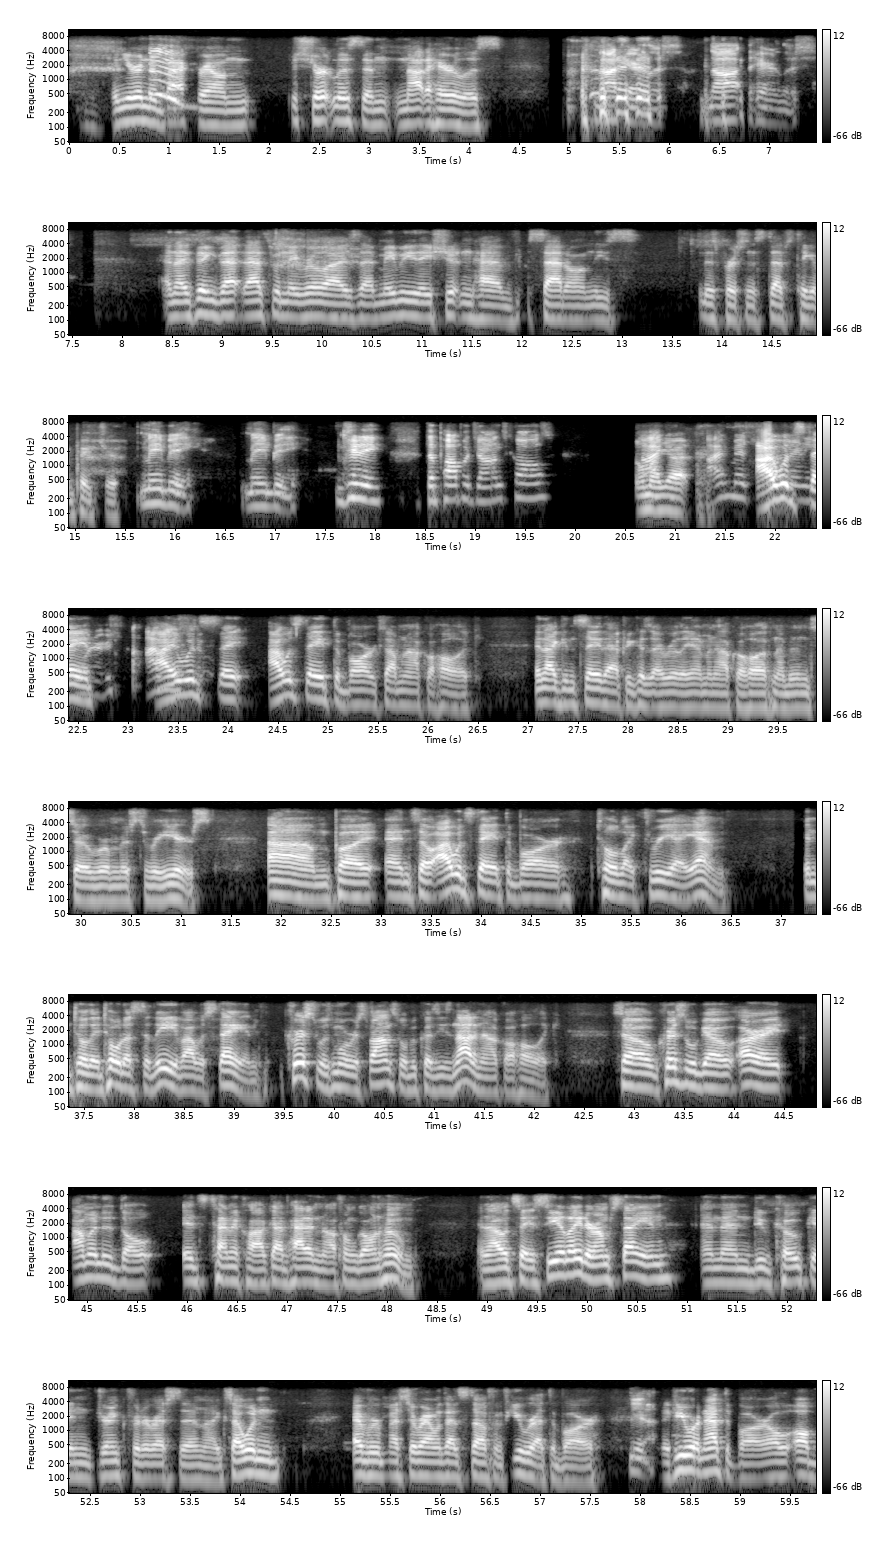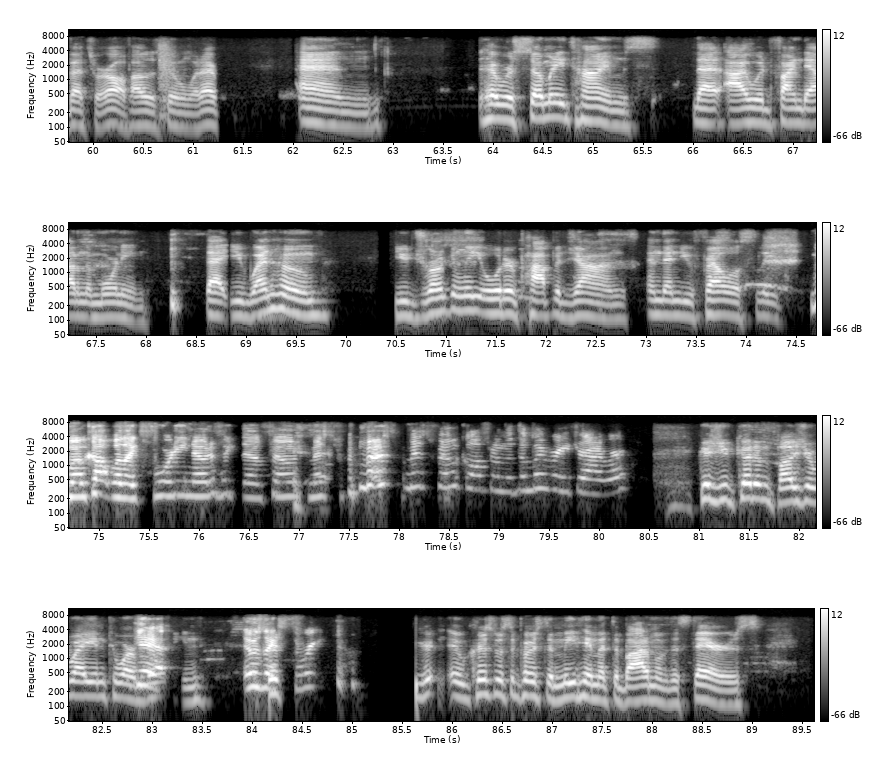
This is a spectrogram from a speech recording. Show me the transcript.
and you're in the background shirtless and not hairless Not hairless. Not hairless. and i think that that's when they realized that maybe they shouldn't have sat on these this person's steps to take a picture Maybe. Maybe. Jenny, the Papa John's calls. Oh my I- god. I missed. I would stay- i was would so- stay i would stay at the bar because i'm an alcoholic. And i can say that because i really am an alcoholic and i've been sober almost three years. Um but and so i would stay at the bar till like 3 a.m until they told us to leave i was staying. Chris was more responsible because he's not an alcoholic. So chris will go all right i'm an adult. It's 10 o'clock. I've had enough. I'm going home and i would say see you later i'm staying and then do coke and drink for the rest of the night because i wouldn't ever mess around with that stuff if you were at the bar Yeah. if you weren't at the bar, all, all bets were off. I was doing whatever. And there were so many times that I would find out in the morning that you went home, you drunkenly ordered Papa John's, and then you fell asleep. Woke up with like 40 notific the phone missed missed missed phone calls from the delivery driver. Because you couldn't buzz your way into our Yeah. building. It was like Chris- three. Chris was supposed to meet him at the bottom of the stairs,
